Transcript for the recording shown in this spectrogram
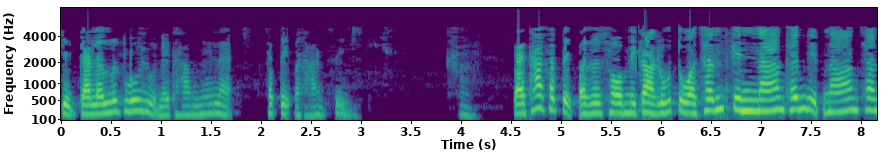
จิต การระลึกรู้อยู่ในธรรมนี่แหละ สติปัฏฐานสี่ค่ะแต่ถ้าสติปัฏฐานมีการรู้ตัวฉันกินน้ำฉันหยิบน้ำฉัน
